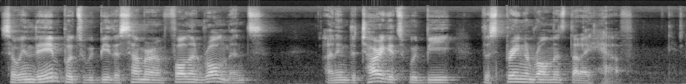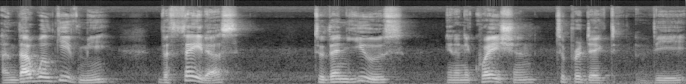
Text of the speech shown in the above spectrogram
So in the inputs would be the summer and fall enrollments, and in the targets would be the spring enrollments that I have. And that will give me the thetas to then use in an equation to predict the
